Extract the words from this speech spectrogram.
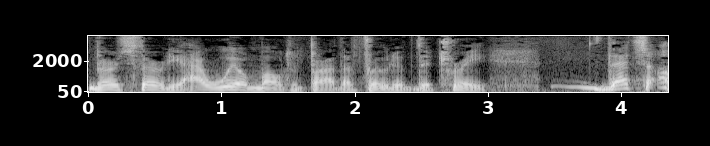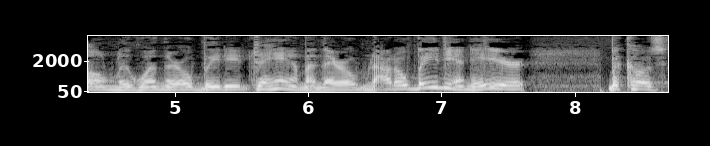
Verse 30 I will multiply the fruit of the tree. That's only when they're obedient to Him, and they're not obedient here because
